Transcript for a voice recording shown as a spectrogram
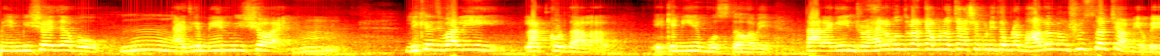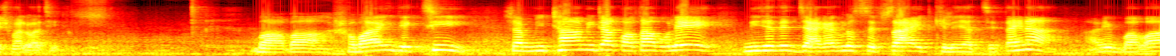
মেন বিষয়ে যাব। হুম, আজকে মেন বিষয়, হুম, লিকেজ বালি লাটকর দালাল, একে নিয়ে বসতে হবে। তার আগে ইন্ট্রো হ্যালো বন্ধুরা, কেমন আছো? আশা করি তোমরা ভালো এবং সুস্থ আছো, আমিও বেশ ভালো আছি। বাবা, সবাই দেখছি, সব মিঠা মিঠা কথা বলে নিজেদের জায়গাগুলো সেফসাইড খেলে যাচ্ছে, তাই না? আরে বাবা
